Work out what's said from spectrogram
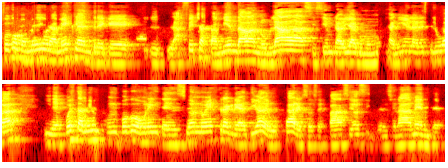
fue como medio una mezcla entre que las fechas también daban nubladas y siempre había como mucha niebla en ese lugar, y después también un, poco una intención nuestra creativa de buscar esos espacios intencionadamente.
